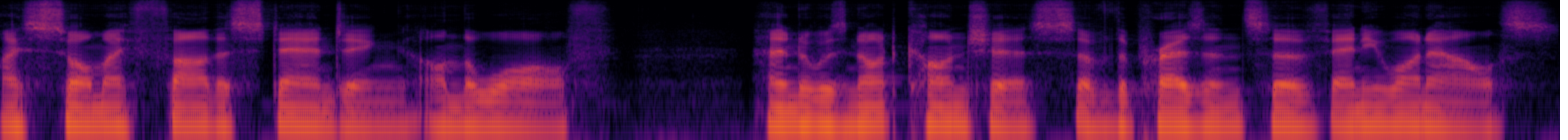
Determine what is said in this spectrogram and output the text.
I saw my father standing on the wharf, and was not conscious of the presence of any one else.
